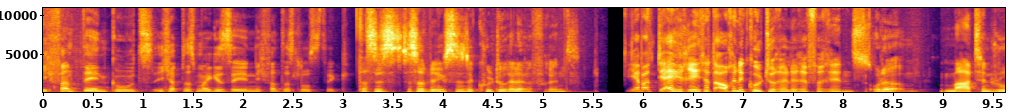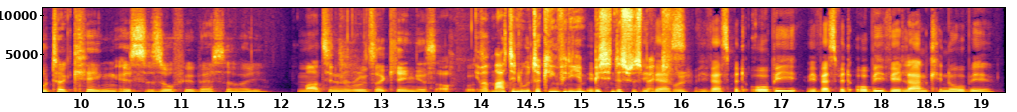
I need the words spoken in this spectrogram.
Ich fand den gut. Ich habe das mal gesehen. Ich fand das lustig. das ist, das ist wenigstens eine kulturelle Referenz. Ja, aber der Gerät hat auch eine kulturelle Referenz. Oder Martin Luther King ist so viel besser, weil die. Martin Luther King ist auch gut. Aber Martin Luther King finde ich ein Wie- bisschen Wie wär's, disrespectful. wie wär's mit Obi, wie wär's mit Obi WLAN Kenobi?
